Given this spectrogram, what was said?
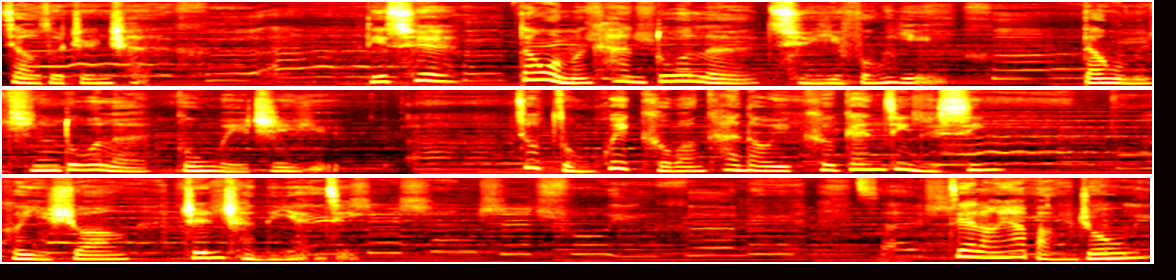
叫做真诚。”的确，当我们看多了曲意逢迎，当我们听多了恭维之语，就总会渴望看到一颗干净的心和一双真诚的眼睛。在《琅琊榜》中，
